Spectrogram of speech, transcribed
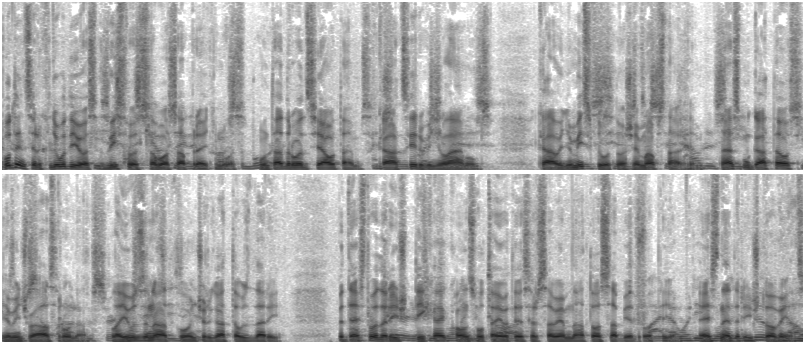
Putins ir kļūdījos visos savos aprēķinos, un tad rodas jautājums, kāds ir viņa lēmums kā viņam izkļūt no šiem apstākļiem. Esmu gatavs, ja viņš vēlas runāt, lai uzzinātu, ko viņš ir gatavs darīt bet es to darīšu tikai konsultējoties ar saviem NATO sabiedrotajiem. Es nedarīšu to viens.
